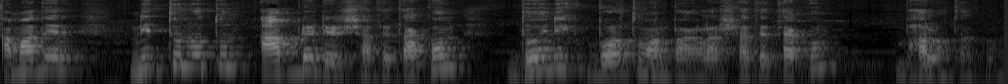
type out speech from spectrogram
আমাদের নিত্য নতুন আপডেটের সাথে থাকুন, দৈনিক বর্তমান বাংলার সাথে থাকুন, ভালো থাকুন।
